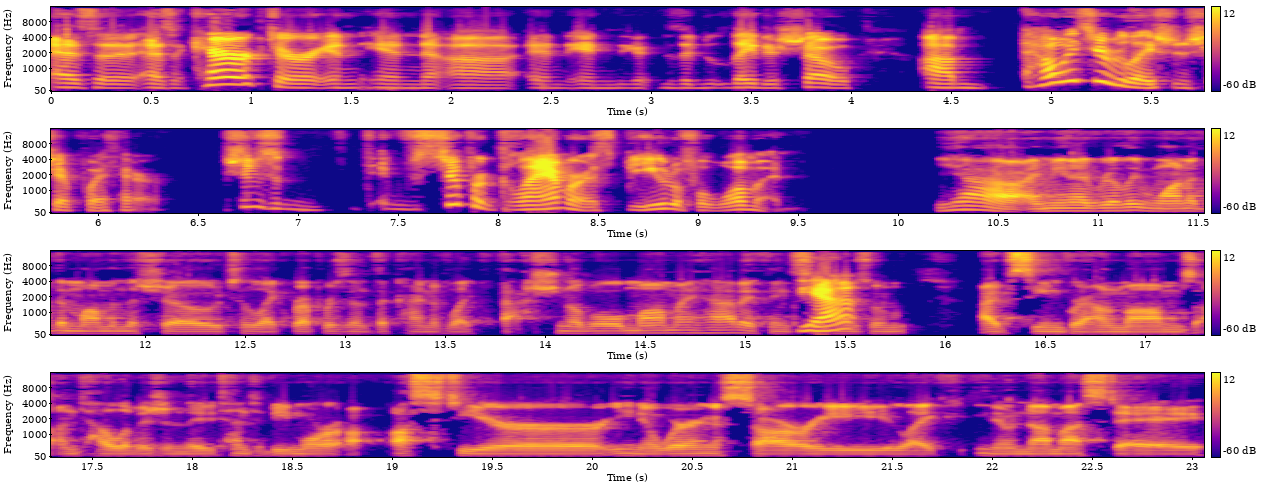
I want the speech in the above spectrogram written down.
as a, as a character in, in, uh, in, in the latest show. Um, how is your relationship with her? She's a super glamorous, beautiful woman. Yeah, I mean, I really wanted the mom in the show to like represent the kind of like fashionable mom I had. I think sometimes yeah. when I've seen brown moms on television, they tend to be more austere, you know, wearing a sari, like, you know, namaste.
